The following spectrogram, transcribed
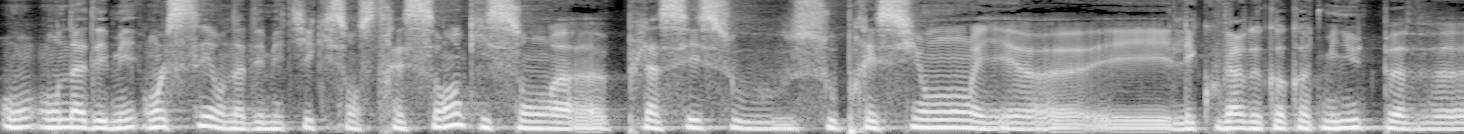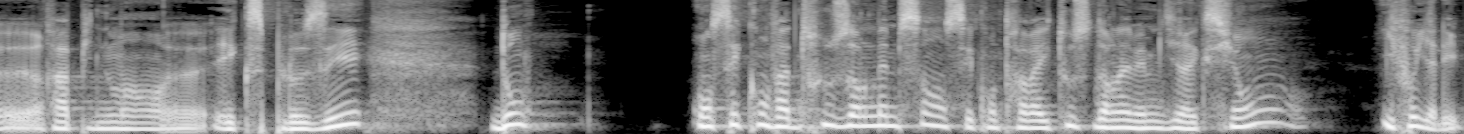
on, a des, on le sait, on a des métiers qui sont stressants, qui sont euh, placés sous, sous pression et, les couverts de cocotte minute peuvent rapidement exploser. Donc, on sait qu'on va tous dans le même sens et qu'on travaille tous dans la même direction. Il faut y aller.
